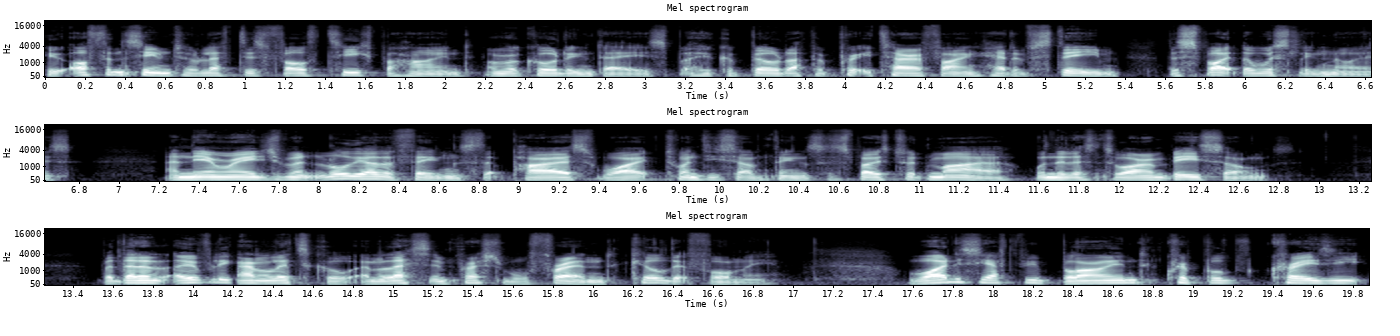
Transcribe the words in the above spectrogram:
who often seemed to have left his false teeth behind on recording days, but who could build up a pretty terrifying head of steam despite the whistling noise, and the arrangement and all the other things that pious, white 20-somethings are supposed to admire when they listen to R&B songs. But then an overly analytical and less impressionable friend killed it for me. Why does he have to be blind, crippled, crazy,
